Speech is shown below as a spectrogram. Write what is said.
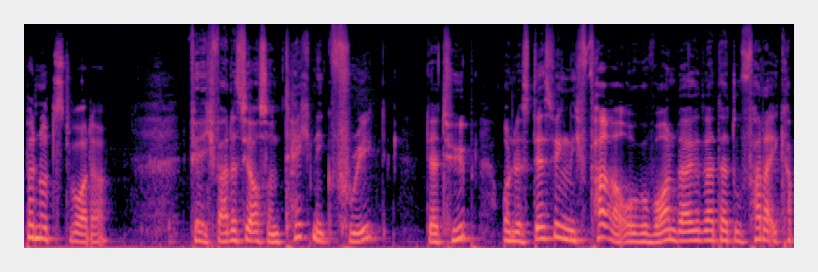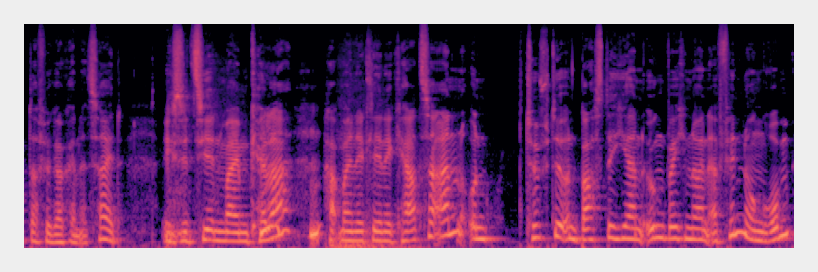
benutzt wurde. Vielleicht war das ja auch so ein Technikfreak, der Typ, und ist deswegen nicht Pharao geworden, weil er gesagt hat, du Vater, ich habe dafür gar keine Zeit. Ich sitze hier in meinem Keller, habe meine kleine Kerze an und tüfte und baste hier an irgendwelchen neuen Erfindungen rum.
